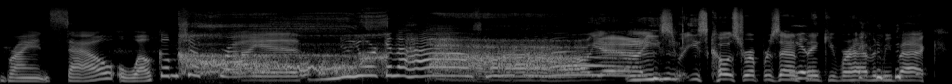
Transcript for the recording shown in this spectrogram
Brian Tsao. Welcome, Chef Brian. New York in the house. New York in the Oh yeah, East East Coast represent. Yes. Thank you for having me back,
